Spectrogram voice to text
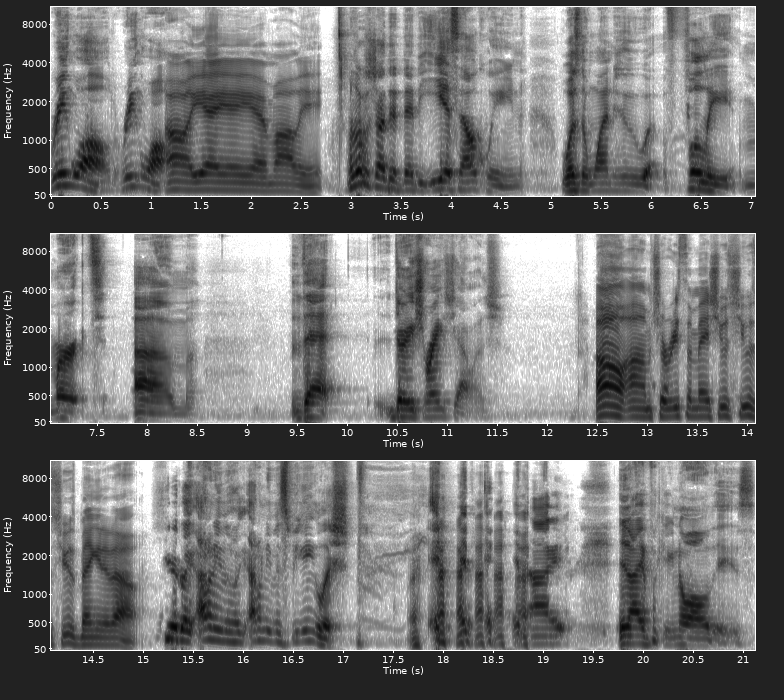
Ringwald, Ringwald. Oh yeah, yeah, yeah, Molly. I was also shocked that, that the ESL queen was the one who fully murked um that Dirty Charades challenge. Oh, um, Choriza May. She was she was she was banging it out. She was like, I don't even I don't even speak English. and, and- and I and I fucking know all these.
